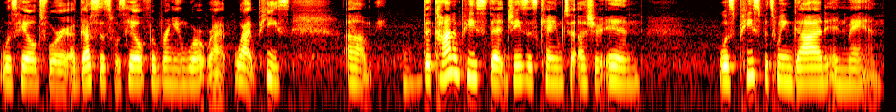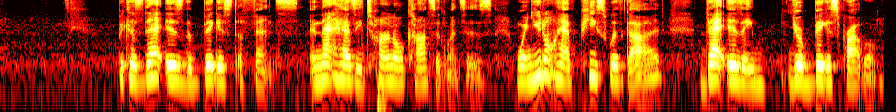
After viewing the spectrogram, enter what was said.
was hailed for. Augustus was hailed for bringing worldwide peace. Um, the kind of peace that Jesus came to usher in was peace between God and man. Because that is the biggest offense, and that has eternal consequences. When you don't have peace with God, that is a your biggest problem.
